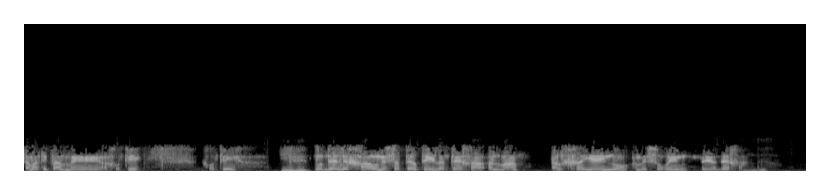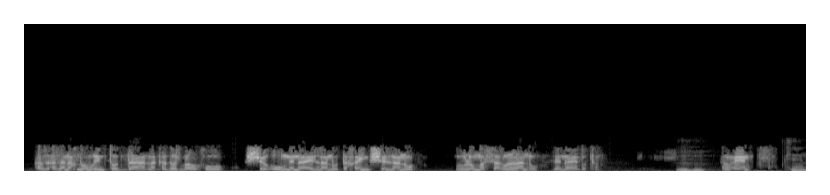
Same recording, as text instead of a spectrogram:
שמעתי פעם אה, אחותי, אחותי. נודה לך ונספר תהילתך על מה? על חיינו המסורים בידיך. אז, אז אנחנו אומרים תודה לקדוש ברוך הוא שהוא מנהל לנו את החיים שלנו והוא לא מסר לנו לנהל אותם. Mm-hmm. אתה מבין? כן.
